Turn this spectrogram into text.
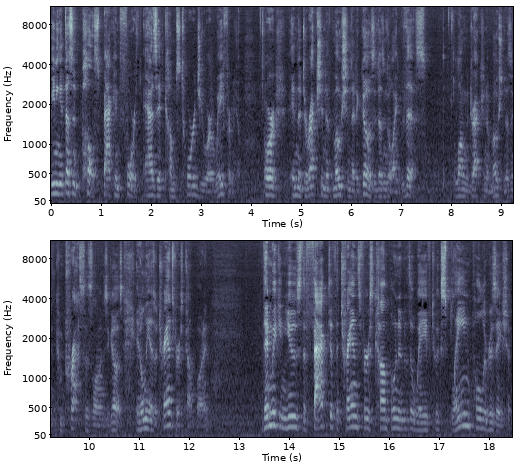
meaning it doesn't pulse back and forth as it comes towards you or away from you, or in the direction of motion that it goes, it doesn't go like this along the direction of motion doesn't compress as long as it goes. It only has a transverse component. Then we can use the fact of the transverse component of the wave to explain polarization.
